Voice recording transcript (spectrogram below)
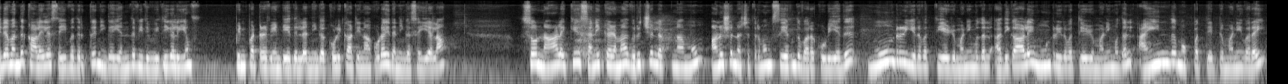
இதை வந்து காலையில் செய்வதற்கு நீங்கள் எந்த வித விதிகளையும் பின்பற்ற வேண்டியதில்லை. நீங்கள் குளிக்காட்டினா கூட இதை நீங்கள் செய்யலாம். ஸோ நாளைக்கு சனிக்கிழமை விருச்ச லக்னமும் அனுஷ நட்சத்திரமும் சேர்ந்து வரக்கூடியது மூன்று இருபத்தி ஏழு மணி முதல் அதிகாலை மூன்று இருபத்தி ஏழு மணி முதல் ஐந்து முப்பத்தெட்டு மணி வரை.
